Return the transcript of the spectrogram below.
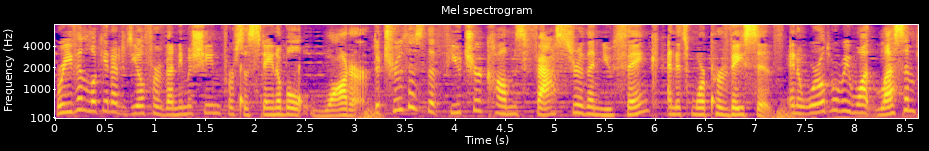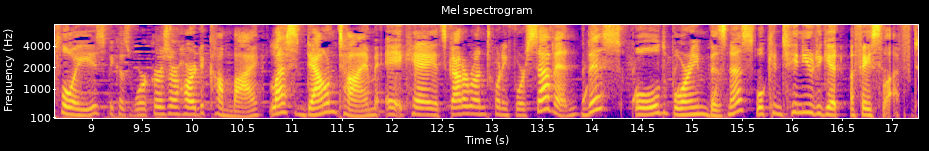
We're even looking at a deal for vending machine for sustainable water. The truth is the future comes faster than you think and it's more pervasive. In a world where we want less employees because workers are hard to come by, less downtime, aka it's gotta run 24 7, this old boring business will continue to get a facelift.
